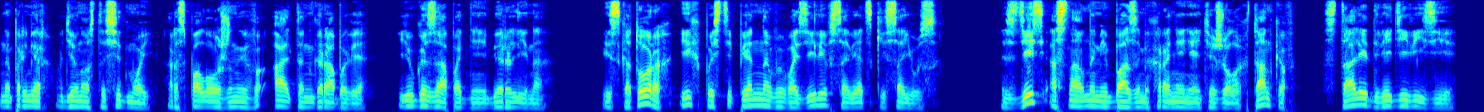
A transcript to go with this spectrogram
например, в 97-й, расположенный в Альтенграбове, юго-западнее Берлина, из которых их постепенно вывозили в Советский Союз. Здесь основными базами хранения тяжелых танков стали две дивизии,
